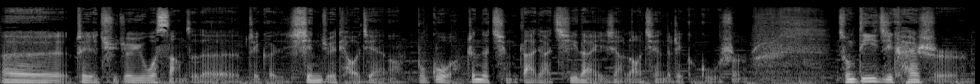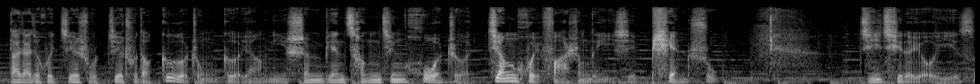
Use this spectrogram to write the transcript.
呃，这也取决于我嗓子的这个先决条件啊。不过，真的请大家期待一下老钱的这个故事。从第一集开始，大家就会接触接触到各种各样你身边曾经或者将会发生的一些骗术。极其的有意思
